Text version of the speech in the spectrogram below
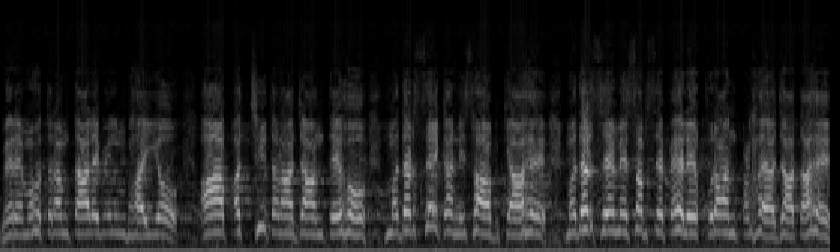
میرے محترم طالب علم بھائیوں آپ اچھی طرح جانتے ہو مدرسے کا نصاب کیا ہے۔ مدرسے میں سب سے پہلے قرآن پڑھایا جاتا ہے۔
